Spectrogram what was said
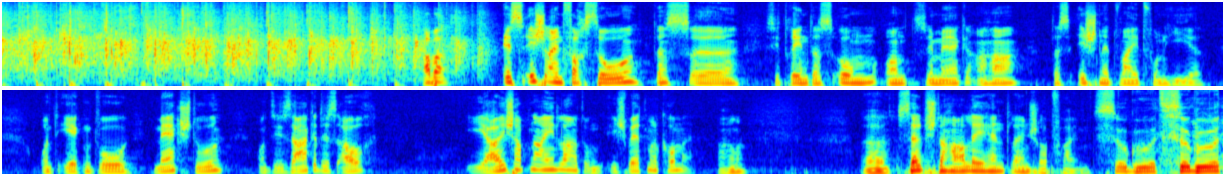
Aber es ist einfach so, dass äh, sie drehen das um und sie merken, aha, das ist nicht weit von hier. Und irgendwo merkst du, und sie sagen das auch, ja, ich habe eine Einladung, ich werde mal kommen. Ja. Äh, selbst der Harley-Händler in Schopfheim. So gut, so gut.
